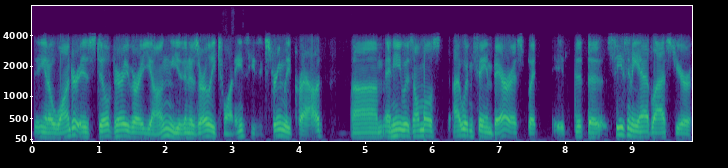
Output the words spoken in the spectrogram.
you know Wander is still very very young. He's in his early 20s. He's extremely proud. Um, and he was almost, I wouldn't say embarrassed, but the, the season he had last year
